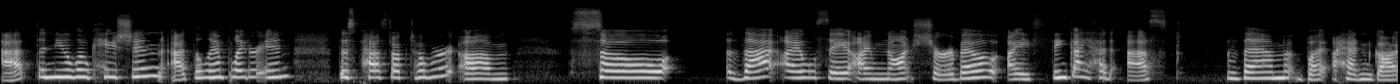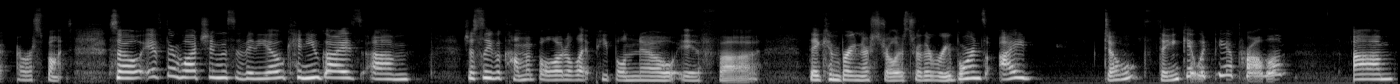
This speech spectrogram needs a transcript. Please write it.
at the new location at the Lamplighter Inn this past October. Um, so that I will say I'm not sure about. I think I had asked them, but I hadn't got a response. So if they're watching this video, can you guys um, just leave a comment below to let people know if uh, they can bring their strollers for their reborns? I don't think it would be a problem. Um,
